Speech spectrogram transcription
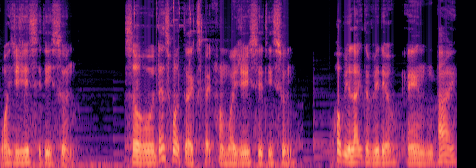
YGG City soon. So that's what to expect from YGG City soon. Hope you liked the video and bye!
